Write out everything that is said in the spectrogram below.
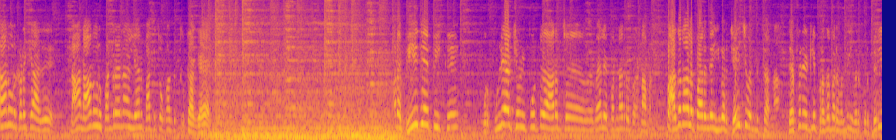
நானூறு கிடைக்காது. நான் நானூறு பண்றேனா இல்லையான்னு பார்த்துட்டு உட்காந்துட்டு இருக்காங்க. ஆனா பிஜேபிக்கு ஒரு புள்ளியார் போட்டு ஆரம்பிச்ச வேலையை பண்ணார் அண்ணாமலை இப்போ அதனால பாருங்க இவர் ஜெயிச்சு வந்துட்டார்னா டெஃபினெட்லி பிரதமர் வந்து இவருக்கு ஒரு பெரிய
